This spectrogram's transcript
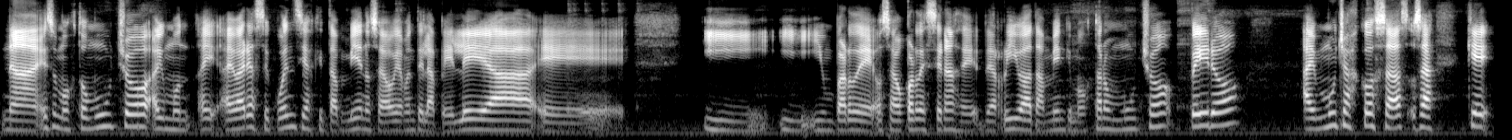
nada, eso me gustó mucho. Hay, hay, varias secuencias que también, o sea, obviamente la pelea eh, y, un par de, o sea, un par de escenas de, arriba también que me gustaron mucho, pero hay muchas cosas, o sea, que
